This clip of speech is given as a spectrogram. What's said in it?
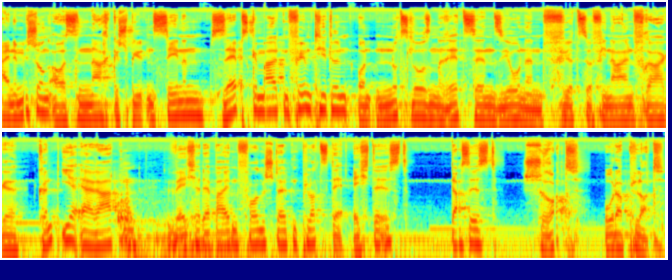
Eine Mischung aus nachgespielten Szenen, selbstgemalten Filmtiteln und nutzlosen Rezensionen führt zur finalen Frage, könnt ihr erraten, welcher der beiden vorgestellten Plots der echte ist? Das ist Schrott oder Plot.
